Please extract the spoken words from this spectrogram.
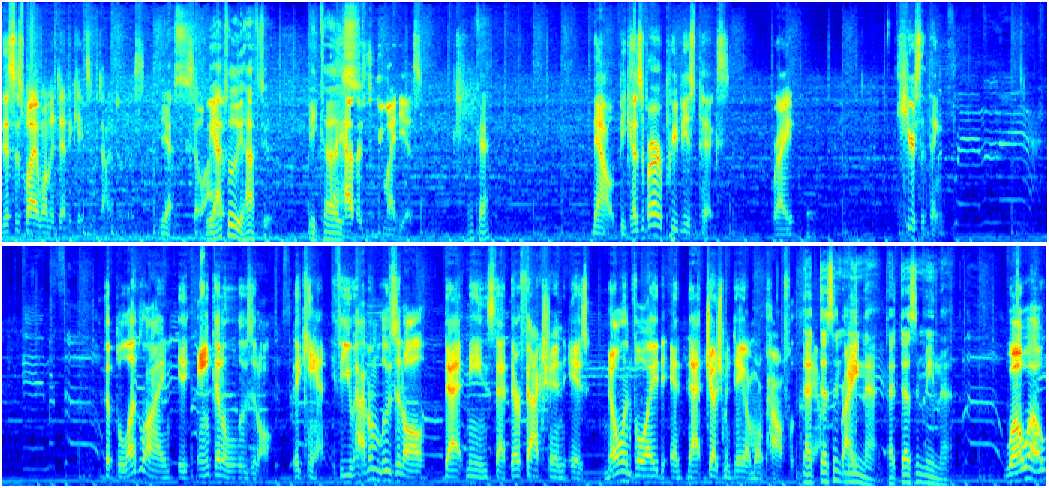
this is why I want to dedicate some time to this. Yes. So we I have- absolutely have to because I have a few ideas okay. now because of our previous picks, right? Here's the thing: the bloodline it ain't gonna lose it all. They can't. If you have them lose it all, that means that their faction is null and void, and that Judgment Day are more powerful. Than That are, doesn't right? mean that. That doesn't mean that. whoa, whoa,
